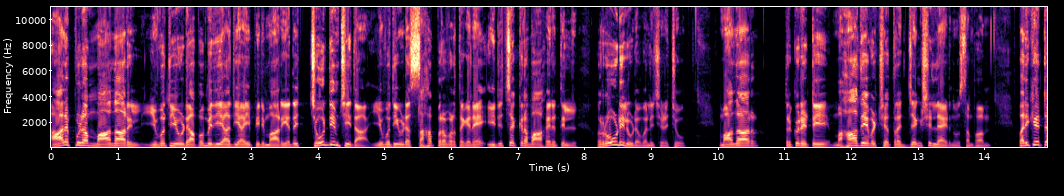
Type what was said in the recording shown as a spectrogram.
ആലപ്പുഴ മാന്നാറിൽ യുവതിയുടെ അപമര്യാദയായി പെരുമാറിയത് ചോദ്യം ചെയ്ത യുവതിയുടെ സഹപ്രവർത്തകനെ ഇരുചക്ര വാഹനത്തിൽ റോഡിലൂടെ വലിച്ചിഴച്ചു. മാന്നാർ തൃക്കുരട്ടി മഹാദേവ ക്ഷേത്ര ജംഗ്ഷനിലായിരുന്നു സംഭവം. പരിക്കേറ്റ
